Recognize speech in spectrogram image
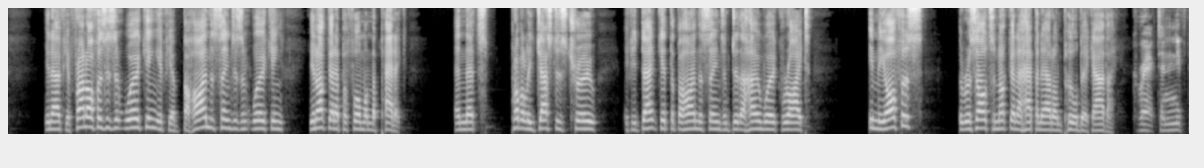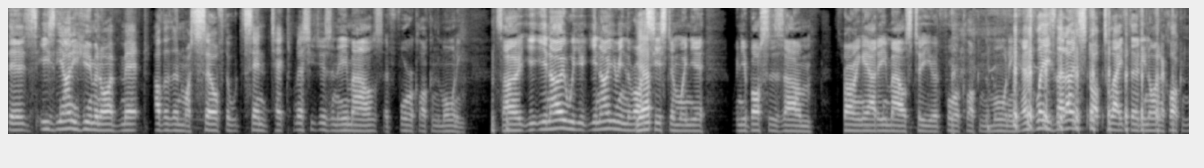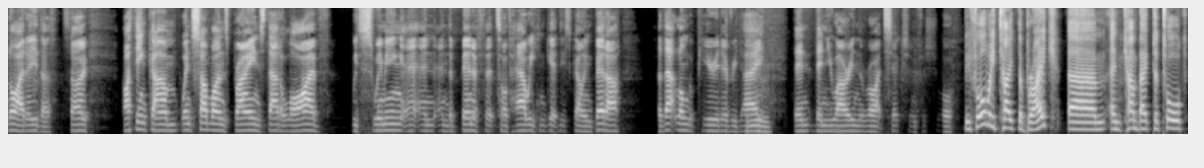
you know, if your front office isn't working, if your behind the scenes isn't working, you're not going to perform on the paddock. And that's probably just as true if you don't get the behind the scenes and do the homework right in the office. The results are not going to happen out on pool deck, are they? Correct. And if there's, he's the only human I've met other than myself that would send text messages and emails at four o'clock in the morning. So you, you know you, you know you're in the right Yep. system when you when your boss is um, throwing out emails to you at four o'clock in the morning. And please, they don't stop till eight thirty, nine o'clock at night either. So I think um, when someone's brain's that alive with swimming and, and, and the benefits of how we can get this going better for that longer period every day, then then you are in the right section for sure. Before we take the break um, and come back to talk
